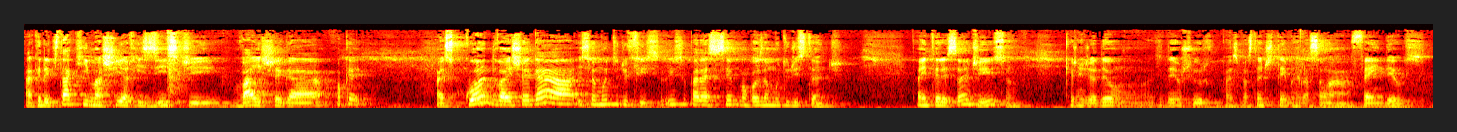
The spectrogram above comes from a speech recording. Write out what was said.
acreditar que Mashiach existe, vai chegar, ok. Mas quando vai chegar, isso é muito difícil. Isso parece sempre uma coisa muito distante. Então é interessante isso, que a gente já deu, deu um shiur faz bastante tempo em relação à fé em Deus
